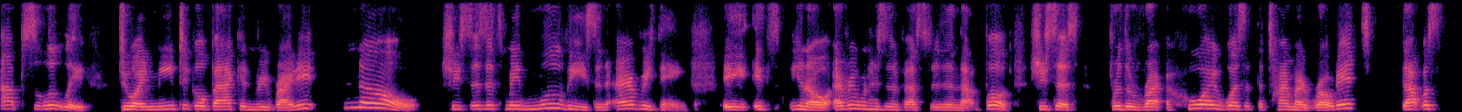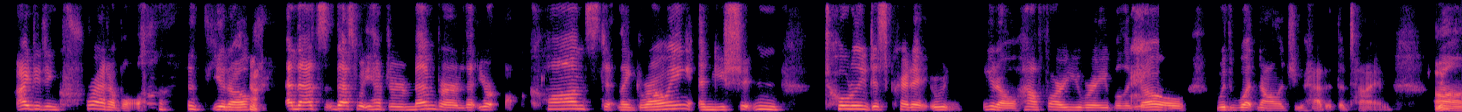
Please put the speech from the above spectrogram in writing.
absolutely. Do i need to go back and rewrite it? No. She says it's made movies and everything. It's you know everyone has invested in that book. She says for the right who i was at the time i wrote it that was i did incredible you know? And that's that's what you have to remember that you're constantly growing and you shouldn't totally discredit you know how far you were able to go with what knowledge you had at the time. Yeah. um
